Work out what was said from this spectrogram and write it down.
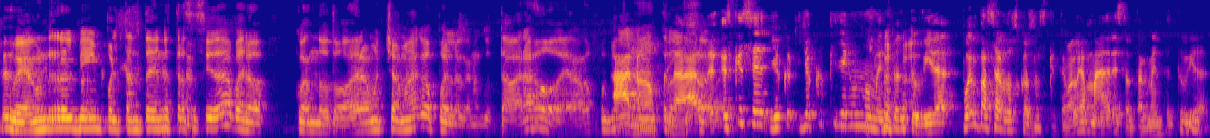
juegan un rol bien importante en nuestra sociedad, pero cuando todos éramos chamacos, pues lo que nos gustaba era joder a los Ah, no, claro. Es que se- yo, creo- yo creo que llega un momento en tu vida. Pueden pasar dos cosas: que te valga madres totalmente en tu vida.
